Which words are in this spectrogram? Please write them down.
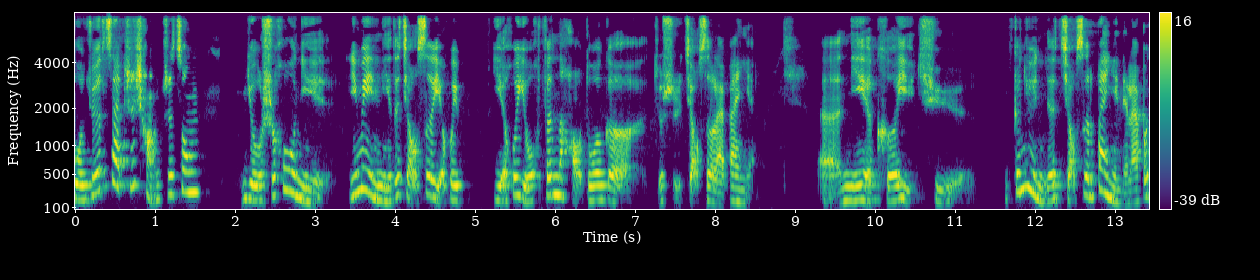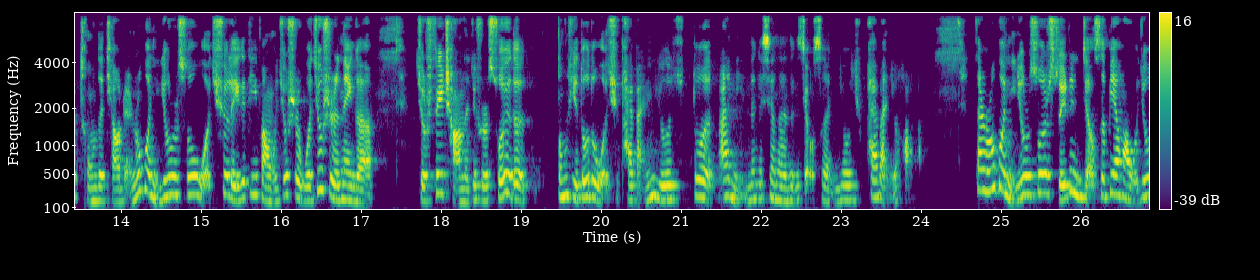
我觉得在职场之中，有时候你因为你的角色也会也会有分的好多个。就是角色来扮演，呃，你也可以去根据你的角色的扮演，你来不同的调整。如果你就是说我去了一个地方，我就是我就是那个就是非常的就是所有的东西都得我去拍板，你就多按你那个现在这个角色，你就去拍板就好了。但如果你就是说随着你角色变化，我就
